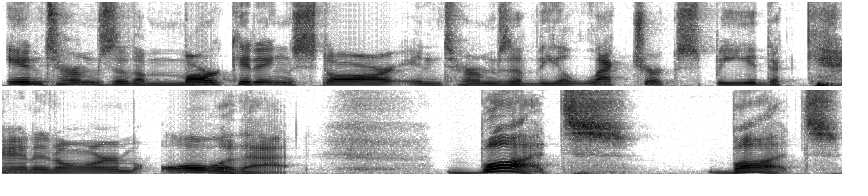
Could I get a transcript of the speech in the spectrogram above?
in terms of the marketing star, in terms of the electric speed, the cannon arm, all of that. But, but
